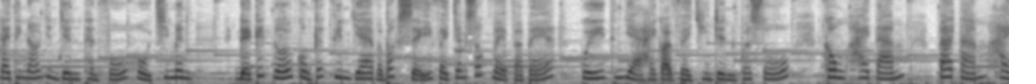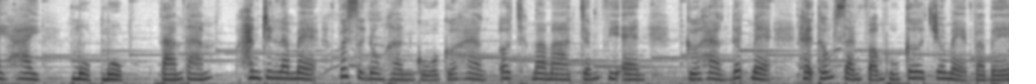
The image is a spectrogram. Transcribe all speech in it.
Đài Tiếng nói nhân dân thành phố Hồ Chí Minh. Để kết nối cùng các chuyên gia và bác sĩ về chăm sóc mẹ và bé, quý thính giả hãy gọi về chương trình qua số 028 3822 1188. Hành trình làm mẹ với sự đồng hành của cửa hàng earthmama.vn, cửa hàng đất mẹ, hệ thống sản phẩm hữu cơ cho mẹ và bé.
